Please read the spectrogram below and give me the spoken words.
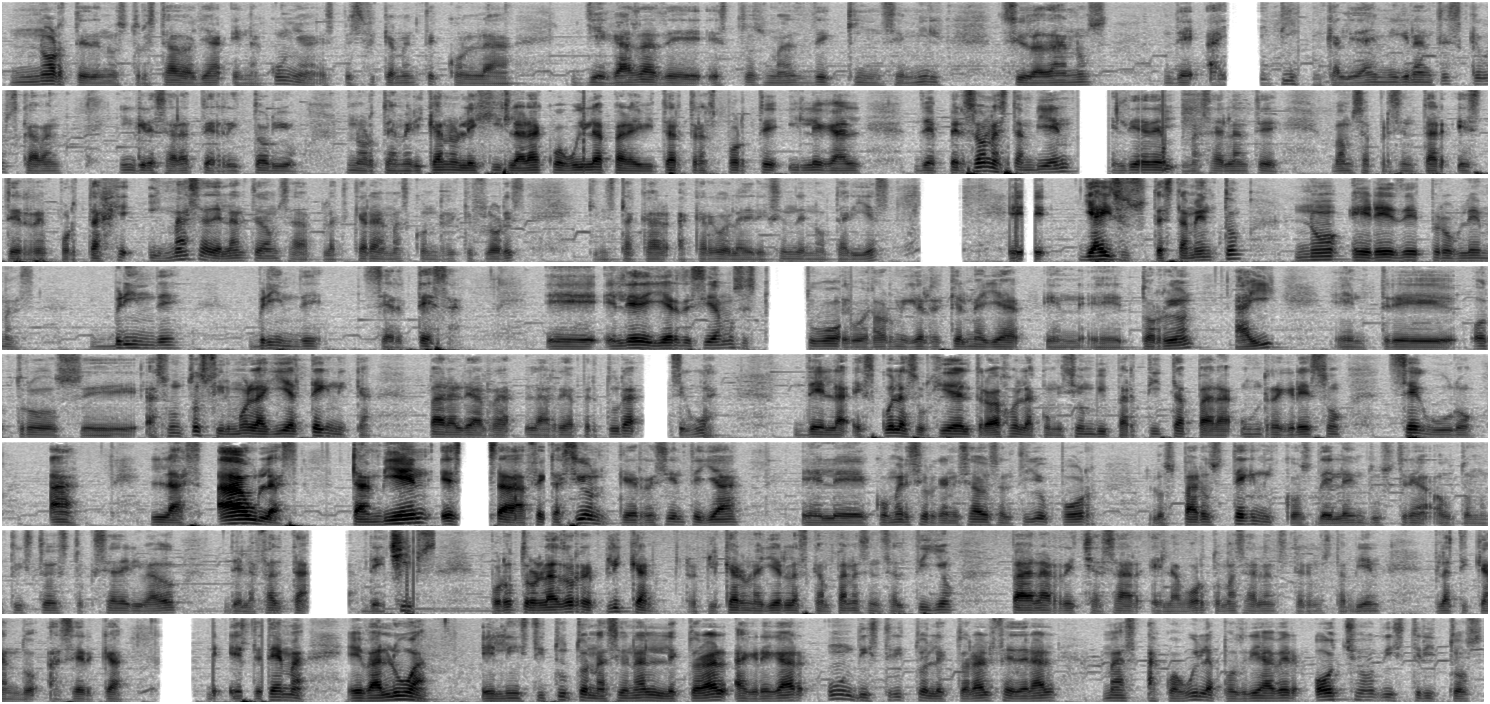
norte de nuestro estado, allá en Acuña, específicamente con la llegada de estos más de 15 mil ciudadanos de Haití en calidad de inmigrantes que buscaban ingresar a territorio norteamericano. Legislará Coahuila para evitar transporte ilegal de personas. También el día de hoy, más adelante vamos a presentar este reportaje y más adelante vamos a platicar además con Enrique Flores, quien está a, cargo de la dirección de notarías. Eh, ya hizo su testamento, no herede problemas, brinde, brinde certeza. Eh, el día de ayer decíamos, estuvo el gobernador Miguel Riquelme allá en eh, Torreón, ahí, entre otros asuntos, firmó la guía técnica para la, la reapertura segura de la escuela surgida del trabajo de la Comisión Bipartita para un regreso seguro a las aulas. También esta afectación que resiente ya el eh, comercio organizado de Saltillo por los paros técnicos de la industria automotriz, todo esto que se ha derivado de la falta de chips. Por otro lado, replican, replicaron ayer las campanas en Saltillo para rechazar el aborto. Más adelante estaremos también platicando acerca de este tema. Evalúa el Instituto Nacional Electoral agregar un distrito electoral federal más a Coahuila. Podría haber ocho distritos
